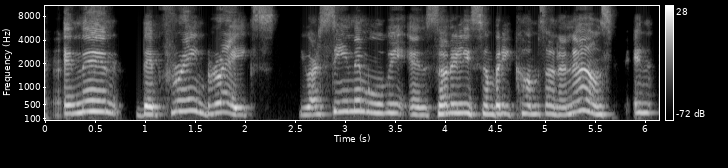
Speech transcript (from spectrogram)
and then the frame breaks. You are seeing the movie, and suddenly somebody comes unannounced, and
